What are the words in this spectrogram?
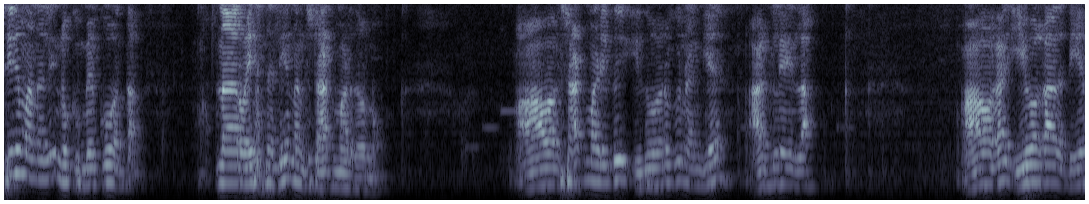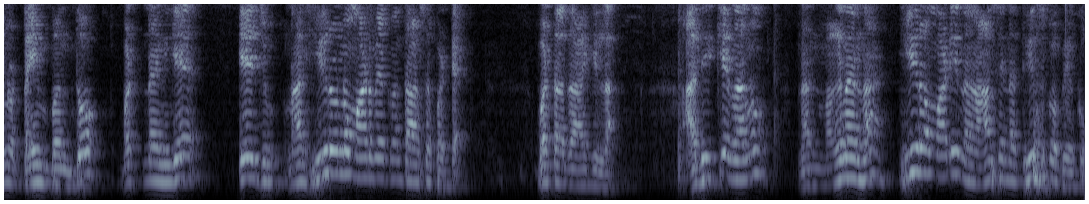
ಸಿನಿಮಾನಲ್ಲಿ ನುಗ್ಗಬೇಕು ಅಂತ ಹದಿನಾರು ವಯಸ್ಸಿನಲ್ಲಿ ನಾನು ಸ್ಟಾರ್ಟ್ ಮಾಡಿದವನು. ಆವಾಗ ಸ್ಟಾರ್ಟ್ ಮಾಡಿದ್ದು ಇದುವರೆಗೂ ನನಗೆ ಆಗಲೇ ಇಲ್ಲ. ಆವಾಗ, ಇವಾಗ ಏನೋ ಟೈಮ್ ಬಂತು ಬಟ್ ನನಗೆ ಏಜು, ನಾನು ಹೀರೋನು ಮಾಡಬೇಕು ಅಂತ ಆಸೆ ಪಟ್ಟೆ ಬಟ್ ಅದು ಆಗಿಲ್ಲ ಅದಕ್ಕೆ ನಾನು ನನ್ನ ಮಗನನ್ನ ಹೀರೋ ಮಾಡಿ ನನ್ನ ಆಸೆನ ತೀರಿಸ್ಕೋಬೇಕು.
